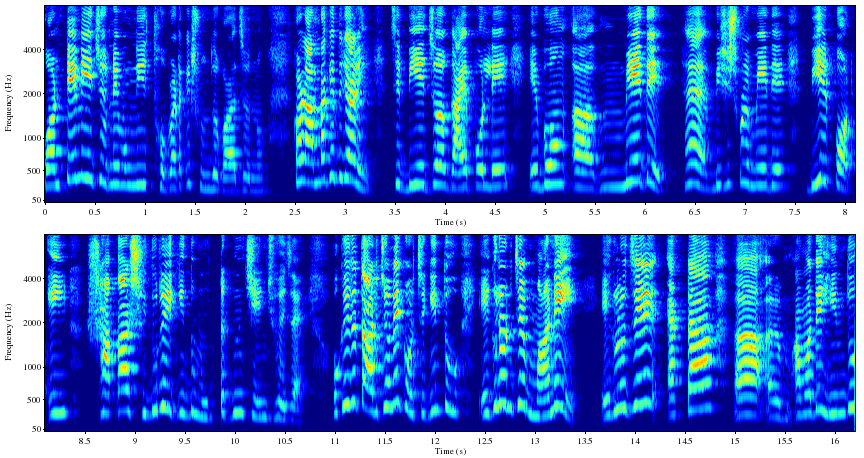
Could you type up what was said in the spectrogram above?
কন্টেন্টের জন্য এবং নিজের থোবড়াটাকে সুন্দর করার জন্য। কারণ আমরা কিন্তু জানি যে বিয়ের জল গায়ে পড়লে এবং মেয়েদের হ্যাঁ বিশেষ করে মেয়েদের বিয়ের পর এই শাখা সিঁদুরেই কিন্তু মুখটা কিন্তু চেঞ্জ হয়ে যায়। ও কিন্তু তার জন্যই করছে। কিন্তু এগুলোর যে মানে এগুলো যে একটা আমাদের হিন্দু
